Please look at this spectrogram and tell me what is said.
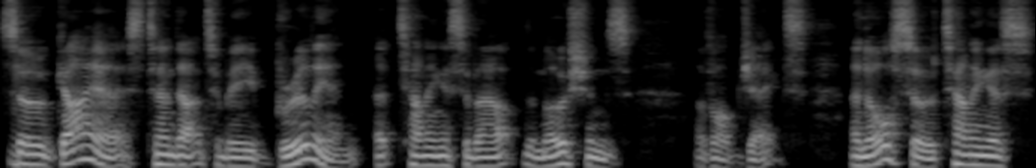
So hmm. Gaia has turned out to be brilliant at telling us about the motions of objects and also telling us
